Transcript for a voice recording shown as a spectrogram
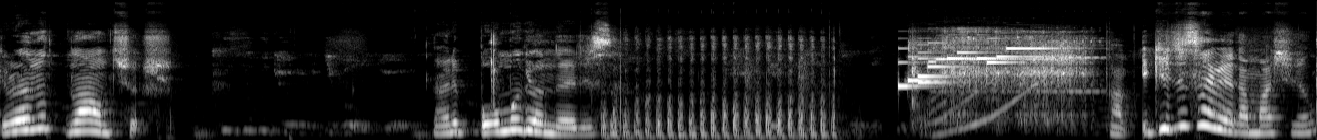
Granite Launcher. Yani bomba göndericisi. Tamam. ikinci seviyeden başlayalım.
